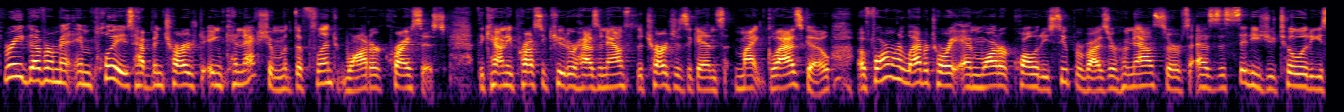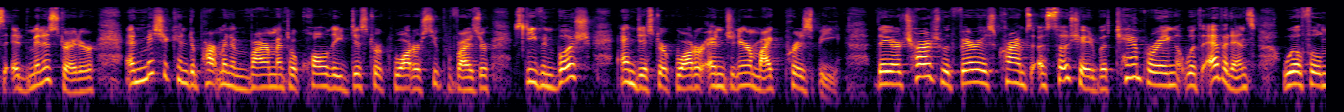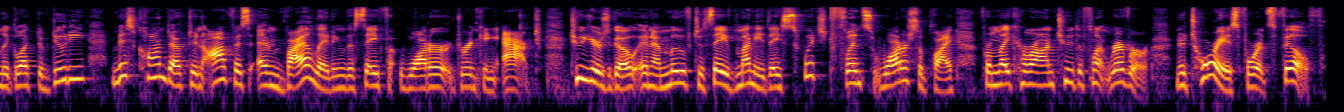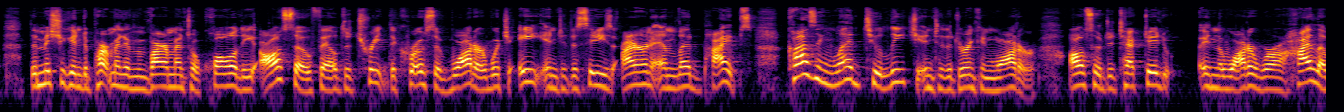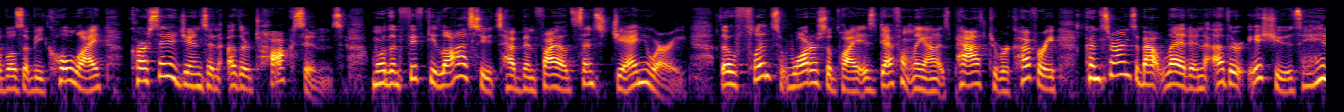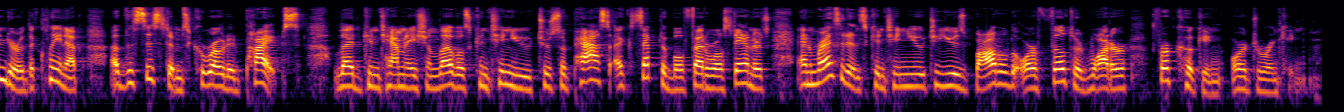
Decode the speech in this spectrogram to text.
Three government employees have been charged in connection with the Flint water crisis. The county prosecutor has announced the charges against Mike Glasgow, a former laboratory and water quality supervisor who now serves as the city's utilities administrator, and Michigan Department of Environmental Quality District Water Supervisor Stephen Bush and District Water Engineer Mike Prisby. They are charged with various crimes associated with tampering with evidence, willful neglect of duty, misconduct in office, and violating the Safe Water Drinking Act. Two years ago, in a move to save money, they switched Flint's water supply from Lake Huron to the Flint River, notorious for its filth. The Michigan Department of Environmental Quality also failed to treat the corrosive water, which ate into the city's iron and lead pipes, causing lead to leach into the drinking water. Also detected in the water were high levels of E. coli, carcinogens, and other toxins. More than 50 lawsuits have been filed since January. Though Flint's water supply is definitely on its path to recovery, concerns about lead and other issues hinder the cleanup of the system's corroded pipes. Lead contamination levels continue to surpass acceptable federal standards, and residents continue to use bottled or filtered water for cooking or drinking.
